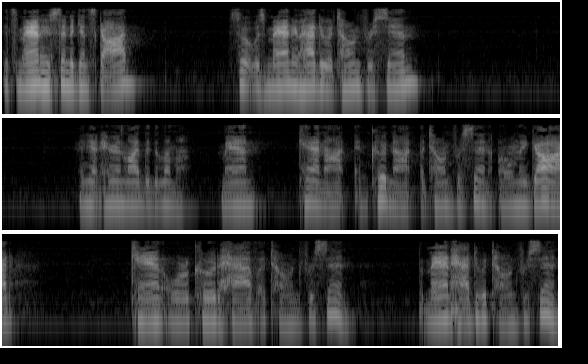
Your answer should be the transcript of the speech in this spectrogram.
it's man who sinned against God, so it was man who had to atone for sin. And yet, herein lied the dilemma. Man cannot and could not atone for sin. Only God can or could have atoned for sin. But man had to atone for sin.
